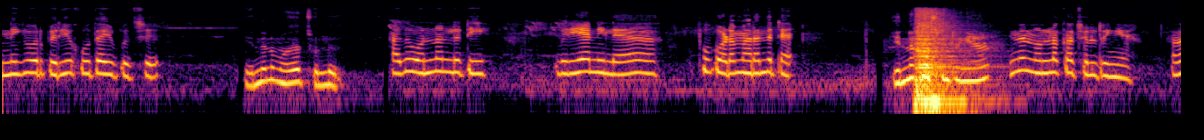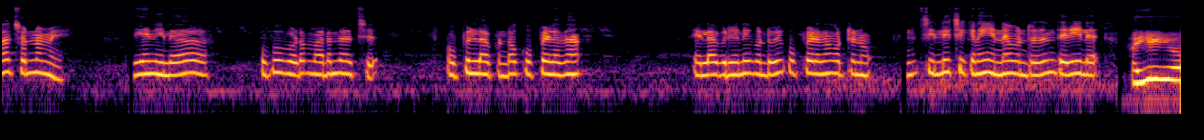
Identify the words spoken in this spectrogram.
இன்னைக்கு ஒரு பெரிய கூத்தாகி போச்சு. என்னன்னு முதல்ல சொல்லு. அது ஒன்றும் இல்லை டி. பிரியாணியில் உப்பு போட மறந்துட்டேன். என்னக்கா சொல்கிறீங்க என்ன நுள்ளக்கா சொல்கிறீங்க அதான் சொன்னோமே. பிரியாணியில் உப்பு போட மறந்தாச்சு. உப்பு இல்லை அப்படின்னா குப்பையில் தான். எல்லா பிரியாணியும் கொண்டு போய் குப்பையில் தான் கொட்டணும். சில்லி சிக்கனையும் என்ன பண்ணுறதுன்னு தெரியல. ஐயோ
